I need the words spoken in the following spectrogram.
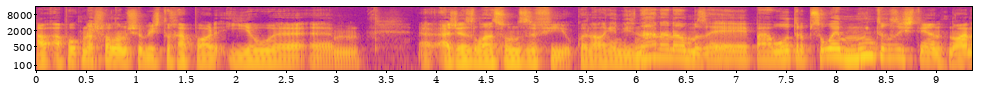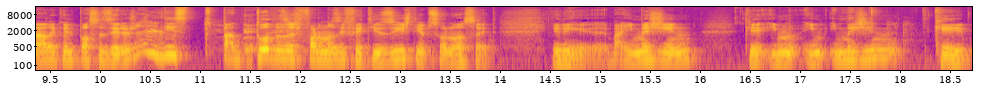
Há, há, pouco nós falamos sobre isto do rapport e eu uh, eh, um, ehm, às vezes lanço um desafio. Quando alguém diz, não, não, não, mas é pá, a outra pessoa é muito resistente, não há nada que eu lhe possa dizer. Eu já lhe disse pá, de todas as formas e feitios isto e a pessoa não aceita. Eu digo, pá, imagine que, im, imagine que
